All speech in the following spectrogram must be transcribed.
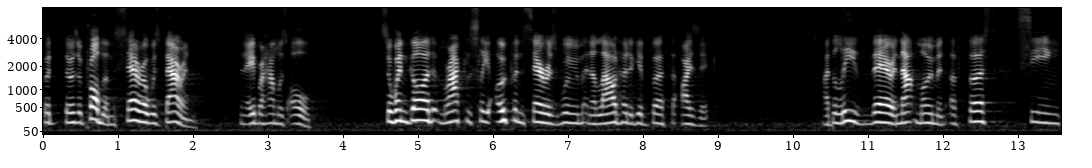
But there was a problem. Sarah was barren, and Abraham was old. So when God miraculously opened Sarah's womb and allowed her to give birth to Isaac, I believe there in that moment of first seeing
